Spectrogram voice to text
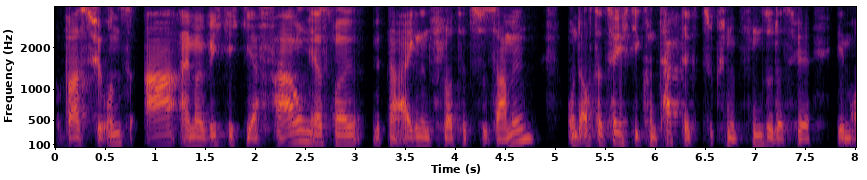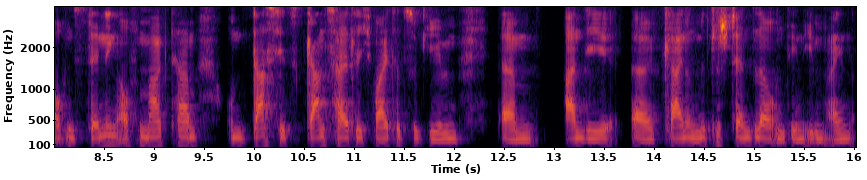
war es für uns A, einmal wichtig, die Erfahrung erstmal mit einer eigenen Flotte zu sammeln und auch tatsächlich die Kontakte zu knüpfen, sodass wir eben auch ein Standing auf dem Markt haben, um das jetzt ganzheitlich weiterzugeben ähm, an die äh, kleinen und Mittelständler und denen eben ein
